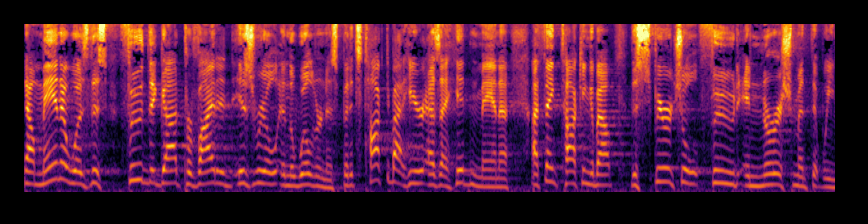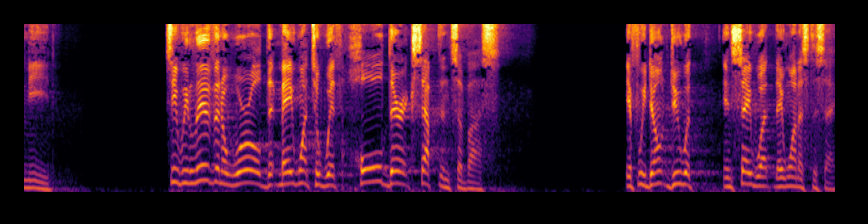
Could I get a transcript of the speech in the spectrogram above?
Now, manna was this food that God provided Israel in the wilderness, but it's talked about here as a hidden manna. I think talking about the spiritual food and nourishment that we need. See, we live in a world that may want to withhold their acceptance of us if we don't do what and say what they want us to say.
